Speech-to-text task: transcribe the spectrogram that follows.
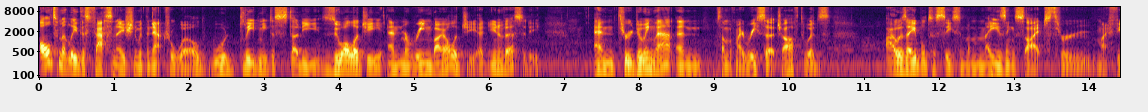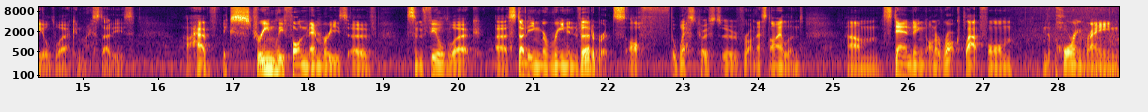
ultimately, this fascination with the natural world would lead me to study zoology and marine biology at university. And through doing that and some of my research afterwards, I was able to see some amazing sights through my field work and my studies. I have extremely fond memories of some fieldwork uh, studying marine invertebrates off the west coast of Rottnest Island, um, standing on a rock platform in the pouring rain,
